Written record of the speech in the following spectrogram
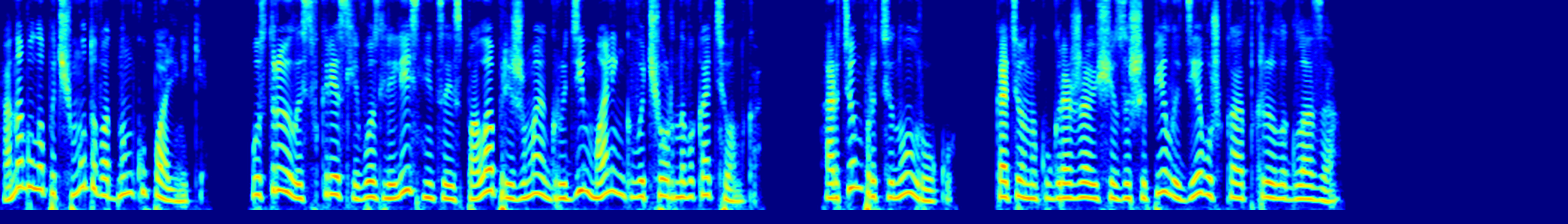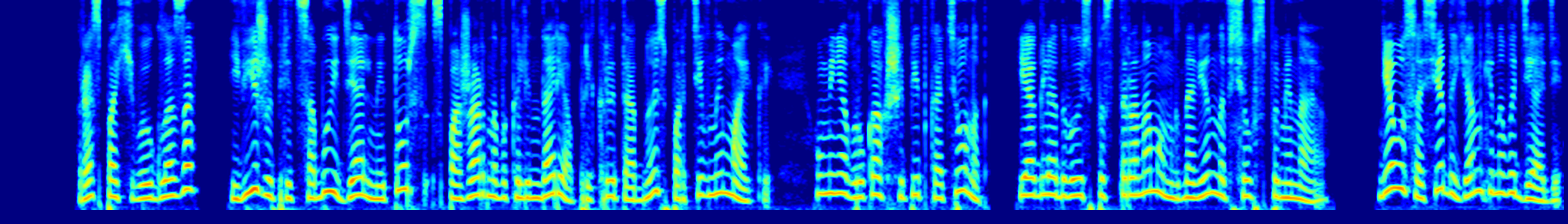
Она была почему-то в одном купальнике. Устроилась в кресле возле лестницы и спала, прижимая к груди маленького черного котенка. Артем протянул руку. Котенок угрожающе зашипел, и девушка открыла глаза. Распахиваю глаза и вижу перед собой идеальный торс с пожарного календаря, прикрытый одной спортивной майкой. У меня в руках шипит котенок, я оглядываюсь по сторонам и мгновенно все вспоминаю. Я у соседа Янкиного дяди.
